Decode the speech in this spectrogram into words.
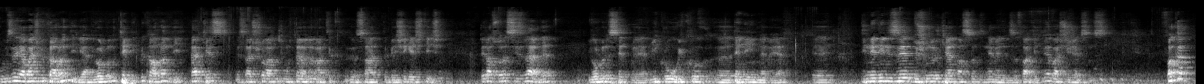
bu bize yabancı bir kavram değil. Yani yorgunluk teknik bir kavram değil. Herkes mesela şu an muhtemelen artık saatte 5'i geçtiği için biraz sonra sizler de yorgun hissetmeye, mikro uyku e, deneyimlemeye, e, dinlediğinizi düşünürken aslında dinlemediğinizi fark etmeye başlayacaksınız. Fakat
